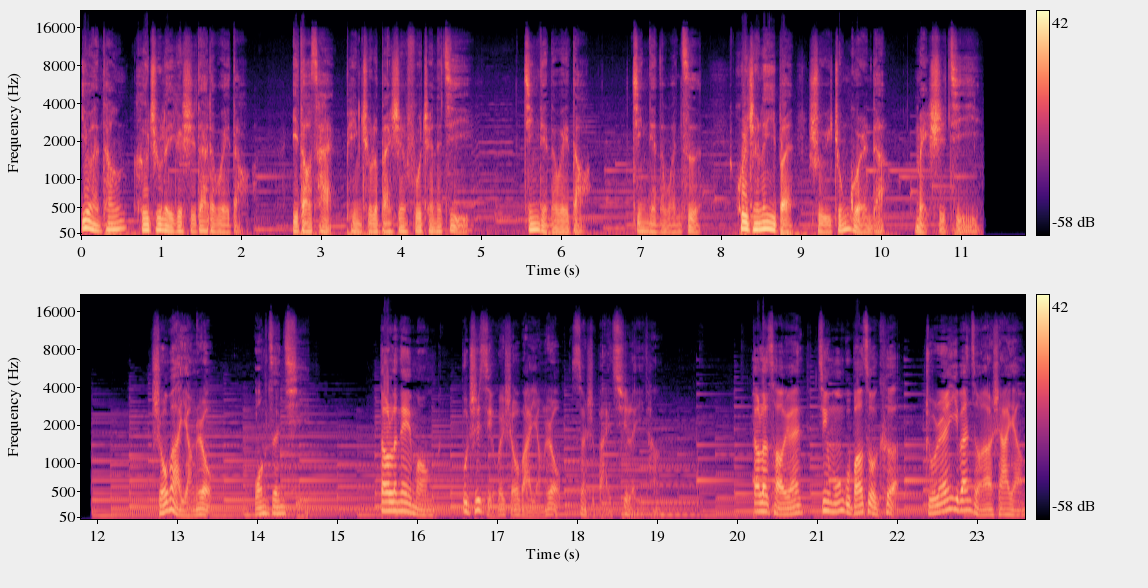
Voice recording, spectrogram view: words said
一碗汤喝出了一个时代的味道，一道菜品出了半生浮沉的记忆。经典的味道，经典的文字，汇成了一本属于中国人的美食记忆。手把羊肉，汪曾祺。到了内蒙，不吃几回手把羊肉，算是白去了一趟。到了草原，进蒙古包做客，主人一般总要杀羊。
